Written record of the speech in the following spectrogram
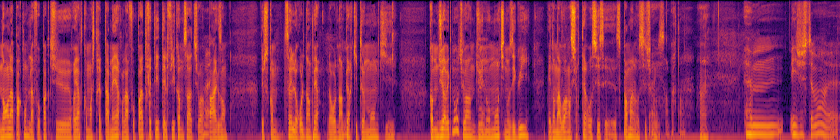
Non, là, par contre, là, faut pas que tu regardes comment je traite ta mère. Là, faut pas traiter telle fille comme ça, tu vois, Ouais. par exemple. Des choses comme, tu sais, le rôle d'un père. Le rôle d'un père qui te montre, qui. Comme Dieu avec nous, tu vois. Dieu Ouais. nous montre, il nous aiguille. Mais d'en avoir un sur terre aussi, c'est pas mal aussi, tu vois. Oui, c'est important. Euh, et justement, euh,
